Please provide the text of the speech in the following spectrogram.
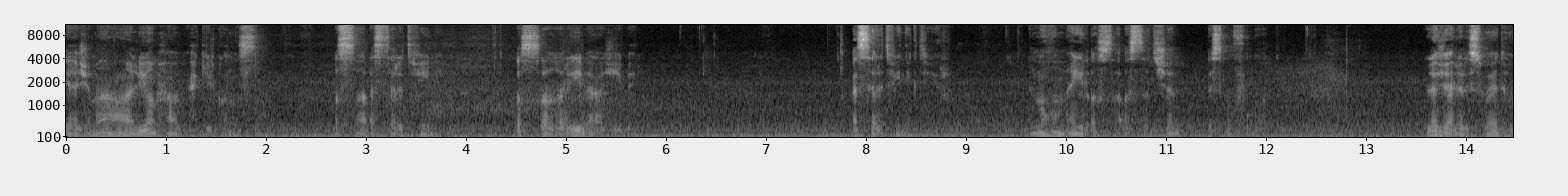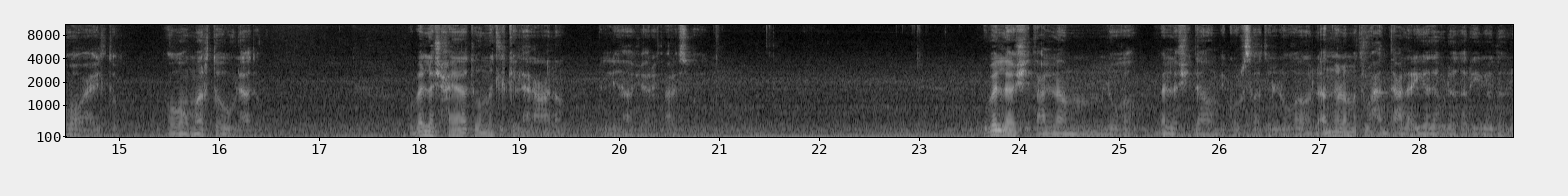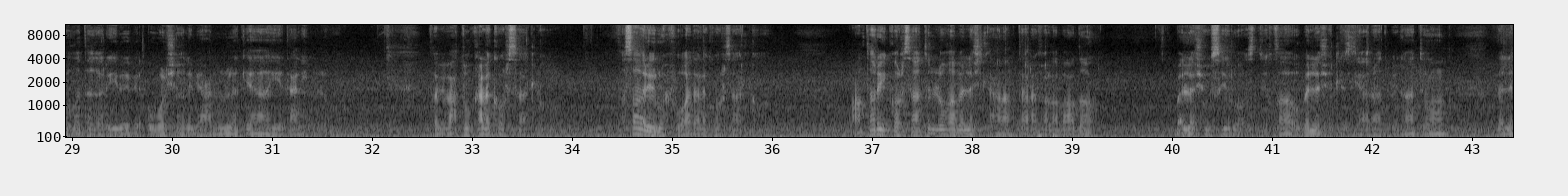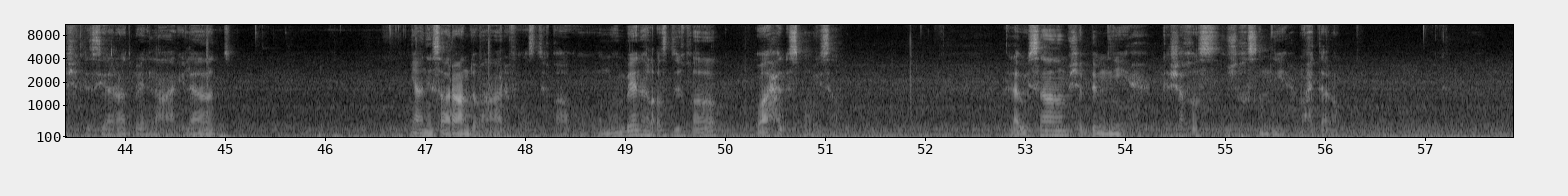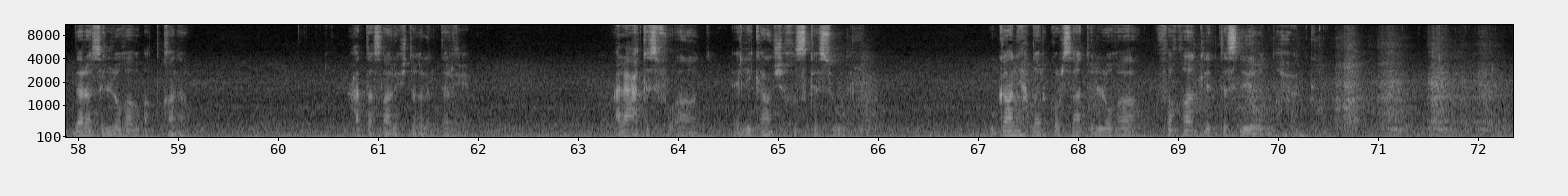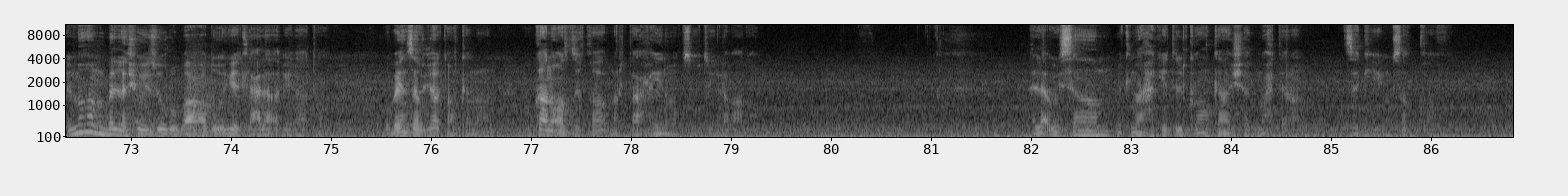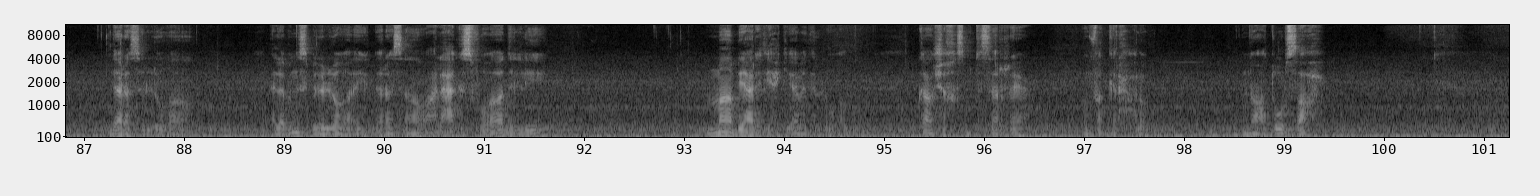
يا جماعة اليوم حابب أحكي لكم قصة. قصة أثرت فيني. قصة غريبة عجيبة. أثرت فيني كتير. المهم هي القصة قصة شاب اسمه فؤاد. لجأ للسويد هو وعيلته هو ومرته وولاده وبلش حياته مثل كل هالعالم اللي هاجرت على السويد وبلش يتعلم لغة. بلش يداوم بكورسات اللغة لأنه لما تروح أنت على أي دولة غريبة لغتها غريبة أول شغلة بيعملوا لك إياها هي تعليم اللغة. فبيبعتوك على كورسات لغة. فصار يروح فؤاد على كورسات لغة. وعن طريق كورسات اللغة بلشت العالم تعرف على بعضها. بلشوا يصيروا أصدقاء وبلشت الزيارات بيناتهم بلشت الزيارات بين العائلات. يعني صار عنده معارف وأصدقاء. ومن بين هالأصدقاء واحد اسمه وسام. هلا وسام شاب منيح. كشخص شخص منيح محترم. درس اللغة وأتقنها حتى صار يشتغل مترجم. على عكس فؤاد اللي كان شخص كسول. وكان يحضر كورسات اللغة فقط للتسلية والضحك. المهم بلشوا يزوروا بعض وقويت العلاقة بيناتهم وبين زوجاتهم كمان. وكانوا أصدقاء مرتاحين ومبسوطين لبعضهم هلا وسام مثل ما حكيت لكم كان شاب محترم ذكي مثقف درس اللغة. هلا بالنسبة للغة إيه درسها وعلى عكس فؤاد اللي ما بيعرف يحكي ابدا اللغة. وكان شخص متسرع ومفكر حاله إنه عطول صح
